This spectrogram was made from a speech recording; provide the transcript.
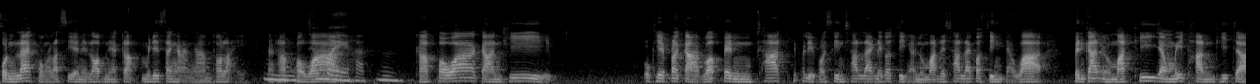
คนแรกของรัสเซียในรอบนี้กลับไม่ได้สง่างามเท่าไหร่นะครับ เพราะว่าครับเพราะว่าการที่โอเคประกาศว่าเป็นชาติที่ผลิตวัคซีนชาติแรกได้ก็จริงอนุมัติได้ชาติแรกก็จริง แต่ว่าเป็นการอนุมัติที่ยังไม่ทันที่จะ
